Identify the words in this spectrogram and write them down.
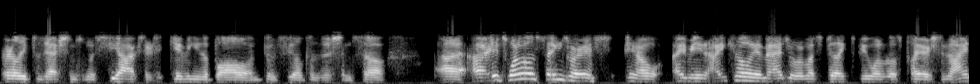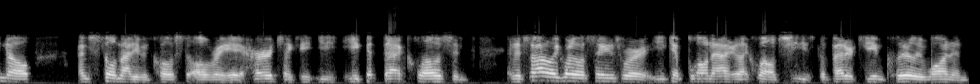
early possessions when the Seahawks are just giving you the ball in good field position. So, uh, uh, it's one of those things where it's, you know, I mean, I can only imagine what it must be like to be one of those players. And I know I'm still not even close to over it. Hurts. Like you, you get that close, and and it's not like one of those things where you get blown out. And you're like, well, geez, the better team clearly won, and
